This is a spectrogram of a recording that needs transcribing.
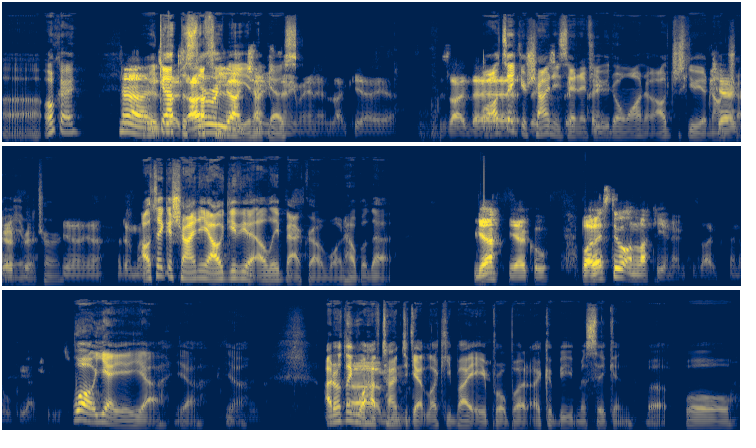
Uh, okay. No, Well, got the is. I stuff really you like need, I guess. anyway. Innit? Like, yeah, yeah. It's like Well, I'll take your shinies then if you don't want to. I'll just give you a non Yeah, in return. Yeah, yeah. I don't mind. I'll take a shiny. I'll give you a LA background one. How about that? Yeah, yeah, cool. But let's do it on lucky in it because like then it will be actually useful. Well, yeah, yeah, yeah, yeah, yeah. I don't think we'll have time to Um, get lucky by April, but I could be mistaken. But we'll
